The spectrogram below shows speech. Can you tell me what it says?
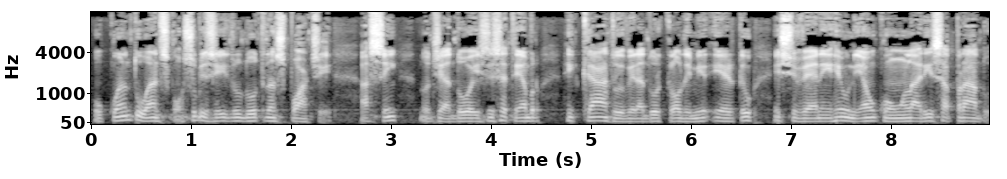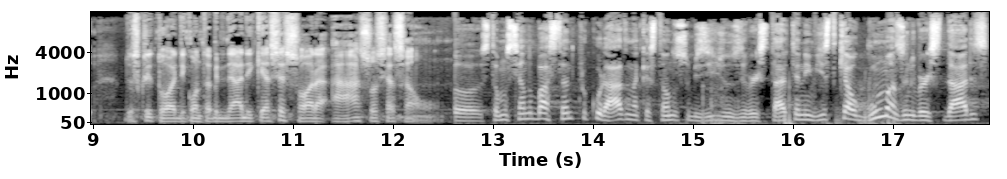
o quanto antes com o subsídio do transporte. Assim, no dia 2 de setembro, Ricardo e o vereador Claudemir Ertel estiveram em reunião com Larissa Prado, do escritório de contabilidade que assessora a associação. Estamos sendo bastante procurados na questão do subsídio universitários, tendo em vista que algumas universidades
